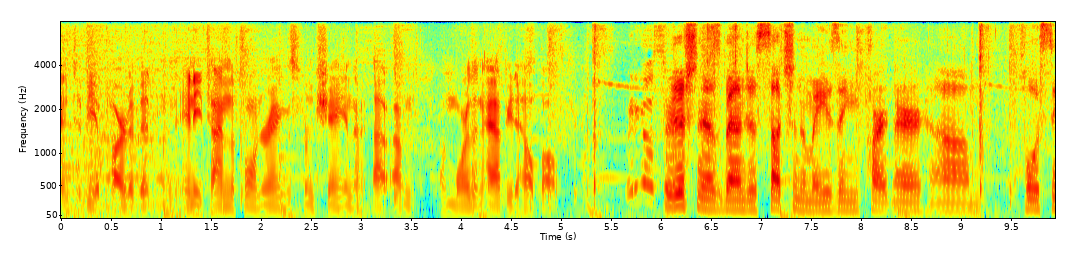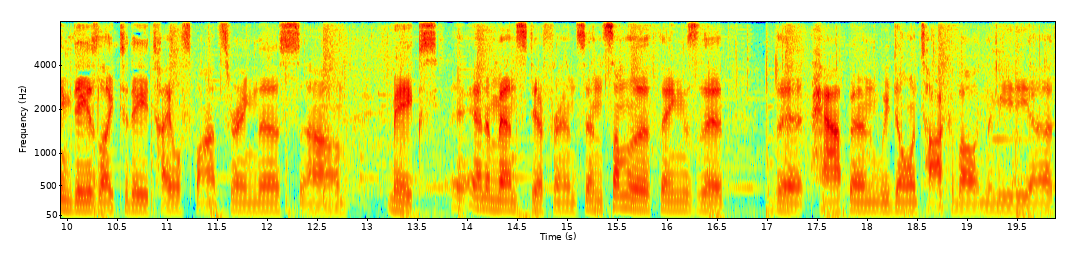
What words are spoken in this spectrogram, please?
and, to be a part of it. And anytime the phone rings from Shane, I, am I'm, I'm more than happy to help out. Tradition has been just such an amazing partner. Um, hosting days like today, title sponsoring this, um, makes an immense difference. And some of the things that that happen we don't talk about in the media.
